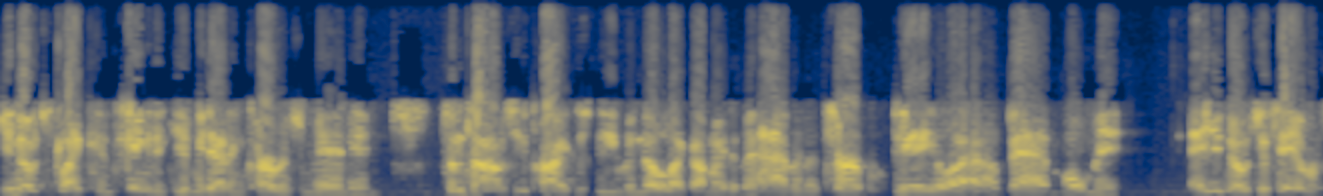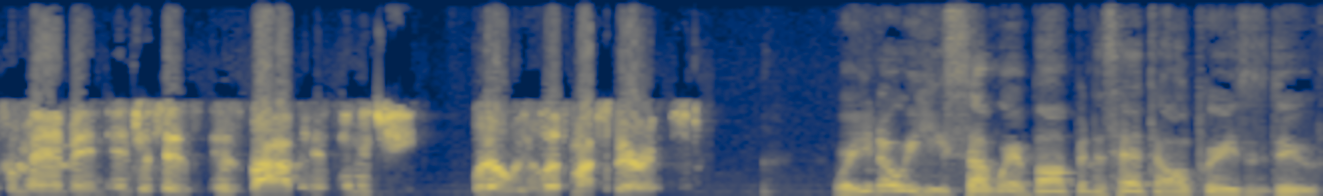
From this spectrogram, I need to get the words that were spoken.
you know, just like continue to give me that encouragement." And sometimes he probably just didn't even know, like I might have been having a terrible day or a bad moment, and you know, just hearing from him and and just his his vibe and his energy would always lift my spirits. Well, you know, he's somewhere bopping his head to all praises due.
